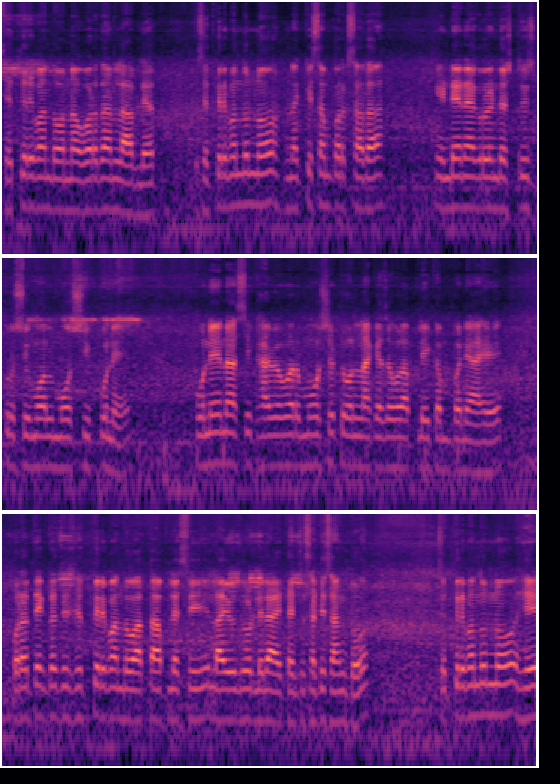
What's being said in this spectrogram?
शेतकरी बांधवांना वरदान लाभल्यात. शेतकरी बंधूंनो नक्की संपर्क साधा. इंडियन ॲग्रो इंडस्ट्रीज कृषी मॉल मोशी पुणे. पुणे नाशिक हायवेवर मोशी टोल नाक्याजवळ आपली कंपनी आहे. परत एकदा जे शेतकरी बांधव आता आपल्याशी लाईव्ह जोडलेले आहेत त्यांच्यासाठी सांगतो. शेतकरी बांधूंनो हे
